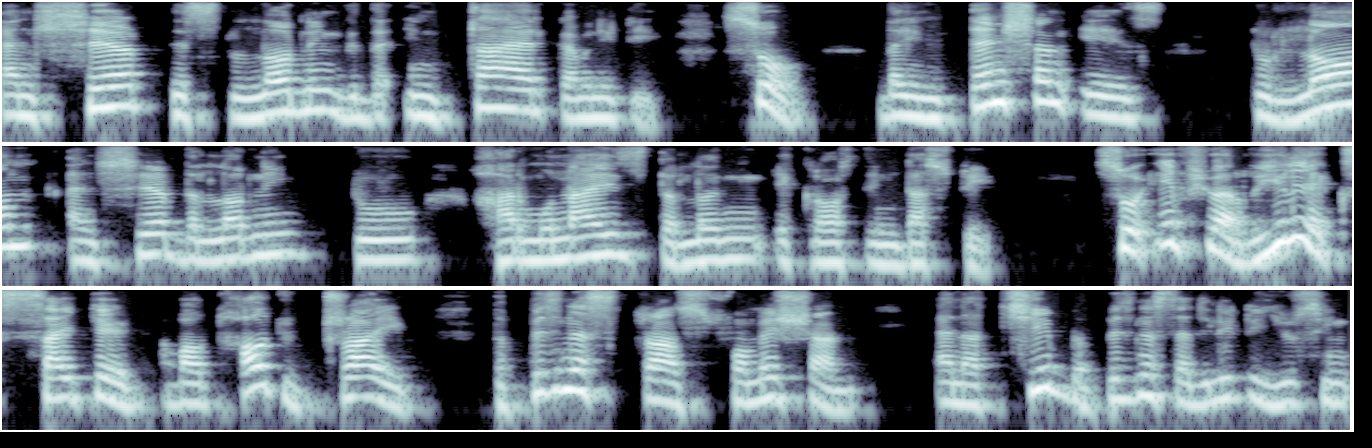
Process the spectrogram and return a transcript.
and share this learning with the entire community. So, the intention is to learn and share the learning to harmonize the learning across the industry. So, if you are really excited about how to drive the business transformation and achieve the business agility using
